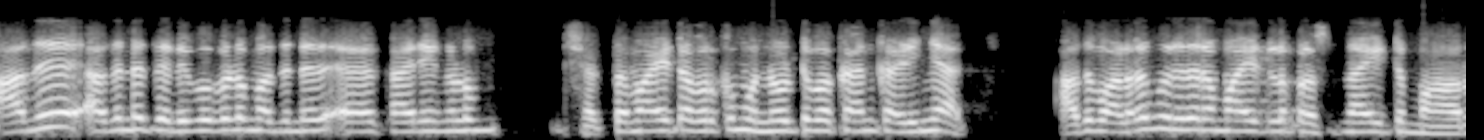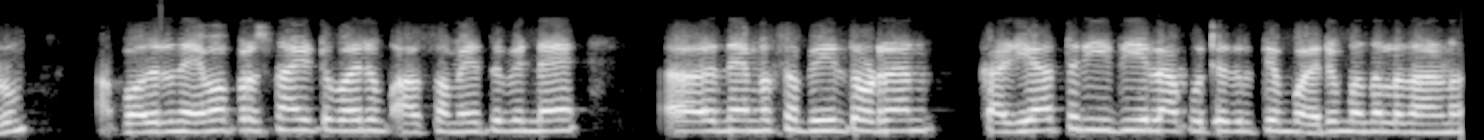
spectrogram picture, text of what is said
അത് അതിന്റെ തെളിവുകളും അതിന്റെ കാര്യങ്ങളും ശക്തമായിട്ട് അവർക്ക് മുന്നോട്ട് വെക്കാൻ കഴിഞ്ഞാൽ അത് വളരെ ഗുരുതരമായിട്ടുള്ള പ്രശ്നമായിട്ട് മാറും. അപ്പോൾ അതൊരു നിയമപ്രശ്നമായിട്ട് വരും. ആ സമയത്ത് പിന്നെ നിയമസഭയിൽ തുടരാൻ കഴിയാത്ത രീതിയിൽ ആ കുറ്റകൃത്യം വരും എന്നുള്ളതാണ്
